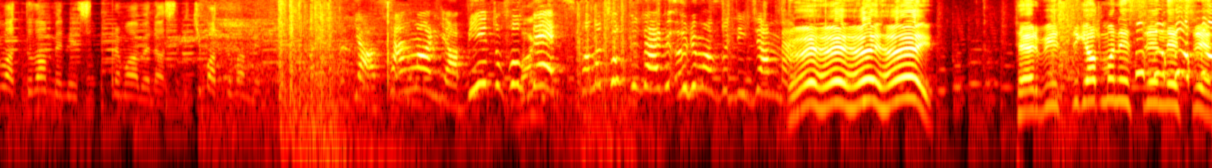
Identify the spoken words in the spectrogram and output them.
Kim attı lan beni? S**erim ha belasını. Kim attı lan beni? Ya sen var ya beautiful death. Sana çok güzel bir ölüm hazırlayacağım ben. Hey hey hey hey. Terbiyesizlik yapma Nesrin Nesrin.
